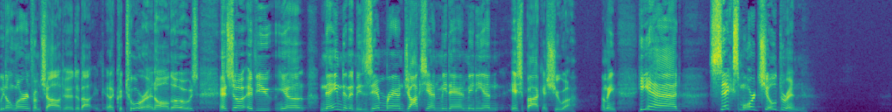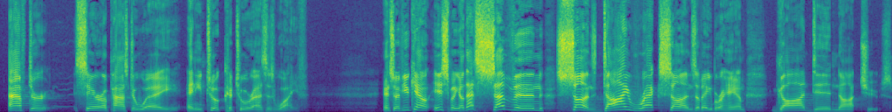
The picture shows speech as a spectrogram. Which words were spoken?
we don't learn from childhood about uh, Keturah and all those. And so if you, you know, named them, it'd be Zimran, Jokshan, Medan, Midian, Ishbak, and Shua. I mean, he had six more children after Sarah passed away and he took Keturah as his wife. And so if you count Ishmael, that's seven sons, direct sons of Abraham, God did not choose.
